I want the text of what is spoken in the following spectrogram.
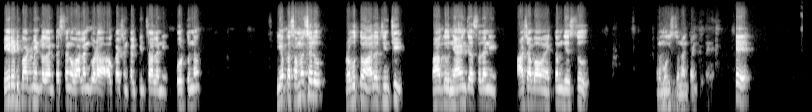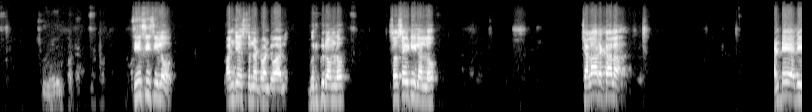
ఏరియా డిపార్ట్మెంట్లో కానీ ఖచ్చితంగా వాళ్ళని కూడా అవకాశం కల్పించాలని కోరుతున్నాం. ఈ యొక్క సమస్యలు ప్రభుత్వం ఆలోచించి మాకు న్యాయం చేస్తుందని ఆశాభావం వ్యక్తం చేస్తూ నేను ముగిస్తున్నాను. థ్యాంక్ యూ సిసిసిలో పనిచేస్తున్నటువంటి వాళ్ళు గురుకులంలో సొసైటీలలో చాలా రకాల అంటే అది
